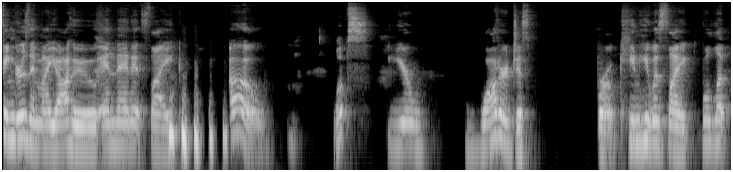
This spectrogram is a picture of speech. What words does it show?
fingers in my Yahoo, and then it's like, oh, whoops your water just broke. And he was like, Well, look,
